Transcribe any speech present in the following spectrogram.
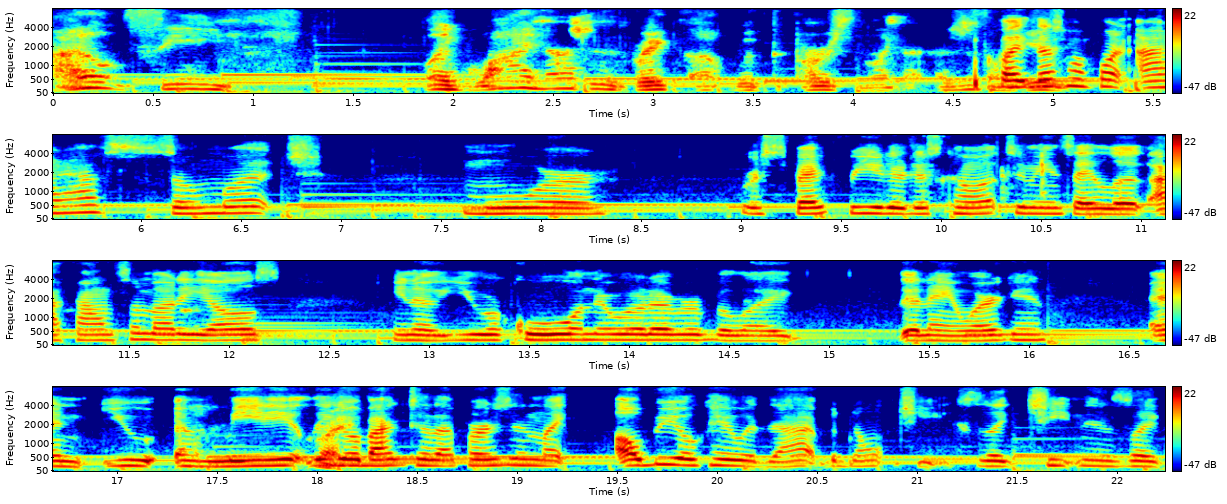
I don't see. Like why not just break up with the person? Like I just like that's it. my point. I'd have so much more respect for you to just come up to me and say, "Look, I found somebody else. You know, you were cool and or whatever, but like that ain't working." And you immediately Right. go back to that person. Like I'll be okay with that, but don't cheat. Cause like cheating is like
